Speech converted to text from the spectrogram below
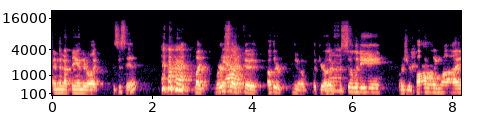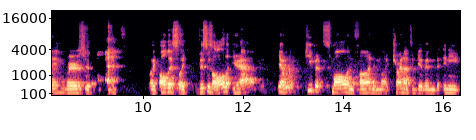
and then at the end they're like, "Is this it? Like, where's Yeah. like the other, you know, like your other Yeah. facility? Where's your bottling line? Where's your like all this? Like, this is all that you have? Yeah, keep it small and fun, and like try not to give in to any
